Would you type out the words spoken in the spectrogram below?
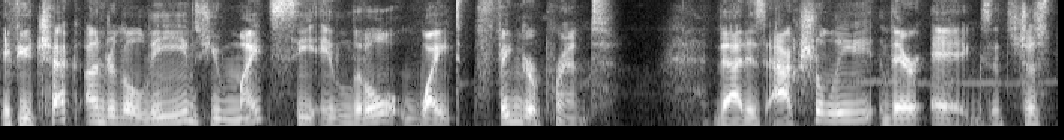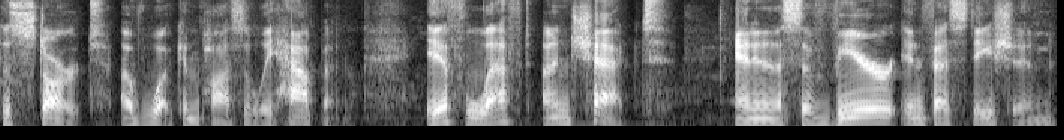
If you check under the leaves, you might see a little white fingerprint that is actually their eggs. It's just the start of what can possibly happen. If left unchecked and in a severe infestation,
